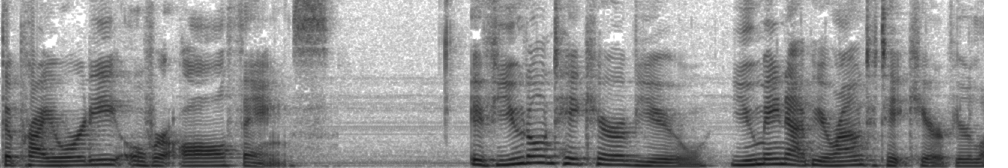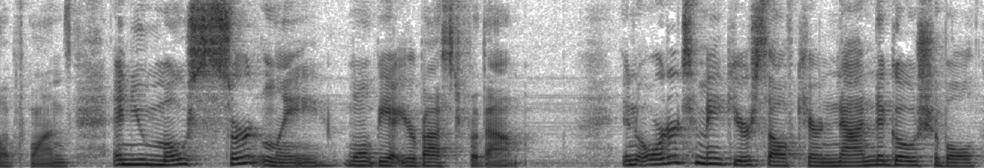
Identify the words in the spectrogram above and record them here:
the priority over all things. If you don't take care of you, you may not be around to take care of your loved ones, and you most certainly won't be at your best for them. In order to make your self care non negotiable,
